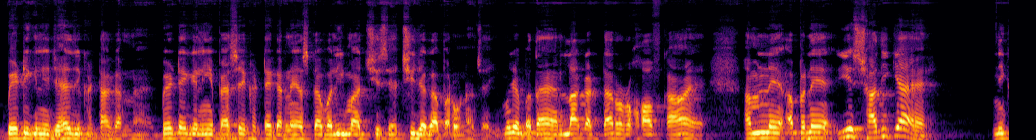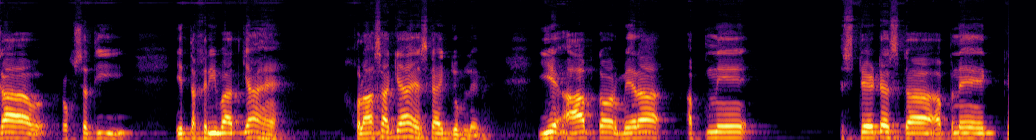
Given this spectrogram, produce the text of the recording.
بیٹی کے لیے جہیز اکٹھا کرنا ہے، بیٹے کے لیے پیسے اکٹھے کرنے ہیں، اس کا ولیمہ اچھی سے اچھی جگہ پر ہونا چاہیے۔ مجھے بتائیں اللہ کا ڈر اور خوف کہاں ہے؟ ہم نے اپنے، یہ شادی کیا ہے؟ نکاح، رخصتی، یہ تقریبات کیا ہیں؟ خلاصہ کیا ہے اس کا ایک جملے میں؟ یہ آپ کا اور میرا اپنے اسٹیٹس کا، اپنے ایک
